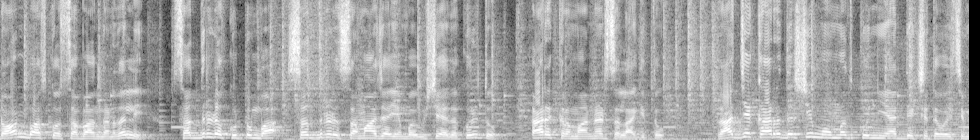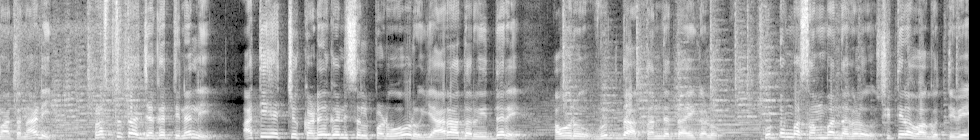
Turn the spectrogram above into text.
ಡಾನ್ ಬಾಸ್ಕೋ ಸಭಾಂಗಣದಲ್ಲಿ ಸದೃಢ ಕುಟುಂಬ, ಸದೃಢ ಸಮಾಜ ಎಂಬ ವಿಷಯದ ಕುರಿತು ಕಾರ್ಯಕ್ರಮ ನಡೆಸಲಾಗಿತ್ತು. ರಾಜ್ಯ ಕಾರ್ಯದರ್ಶಿ ಮೊಹಮ್ಮದ್ ಕುಂಜಿ ಅಧ್ಯಕ್ಷತೆ ವಹಿಸಿ ಮಾತನಾಡಿ, ಪ್ರಸ್ತುತ ಜಗತ್ತಿನಲ್ಲಿ ಅತಿ ಹೆಚ್ಚು ಕಡೆಗಣಿಸಲ್ಪಡುವವರು ಯಾರಾದರೂ ಇದ್ದರೆ ಅವರು ವೃದ್ಧ ತಂದೆ ತಾಯಿಗಳು, ಕುಟುಂಬ ಸಂಬಂಧಗಳು ಶಿಥಿಲವಾಗುತ್ತಿವೆ.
